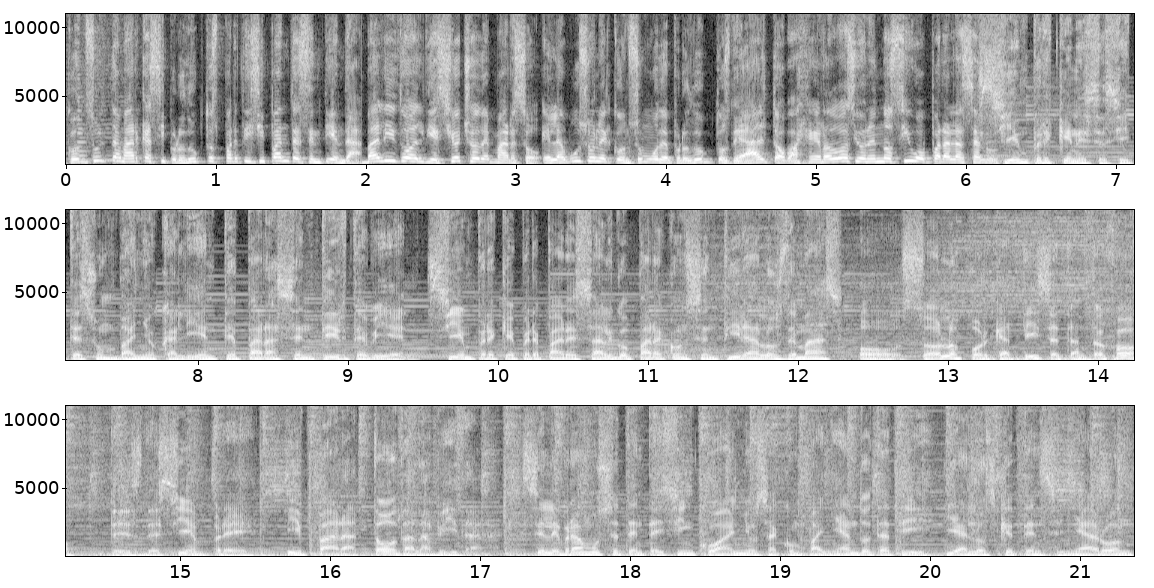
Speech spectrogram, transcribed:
Consulta marcas y productos participantes en tienda. Válido al 18 de marzo. El abuso en el consumo de productos de alta o baja graduación es nocivo para la salud. Siempre que necesites un baño caliente para sentirte bien. Siempre que prepares algo para consentir a los demás. O solo porque a ti se te antojó. Desde siempre y para toda la vida. Celebramos 75 años acompañándote a ti y a los que te enseñaron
